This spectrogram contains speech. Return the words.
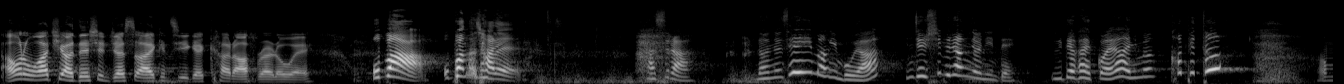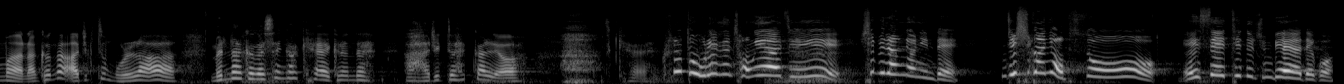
I want to watch your audition just so I can see you get cut off right away. 오빠, 오빠 나 잘해. 가슬아, 너는 새 희망이 뭐야? 이제 11학년인데 의대 갈 거야? 아니면 컴퓨터? 엄마, 난 그거 아직도 몰라. 맨날 그거 생각해. 그런데 아, 아직도 헷갈려. 어떡해. 그래도 올해는 정해야지. 11학년인데 이제 시간이 없어. SAT도 준비해야 되고.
